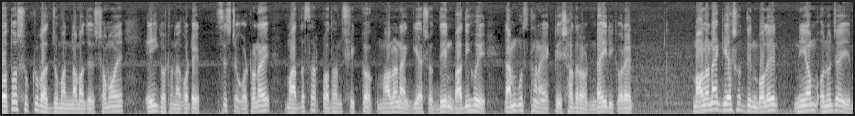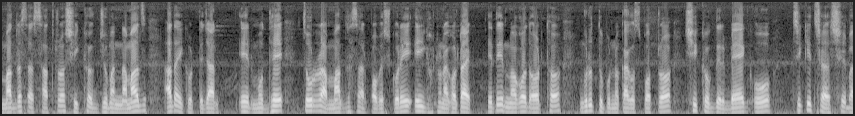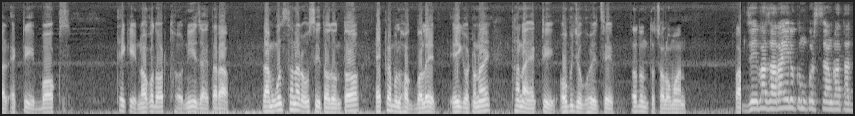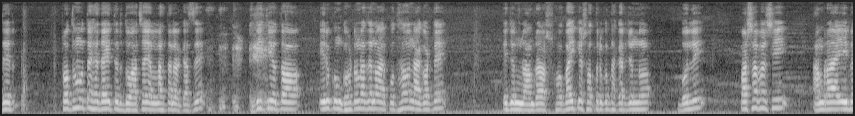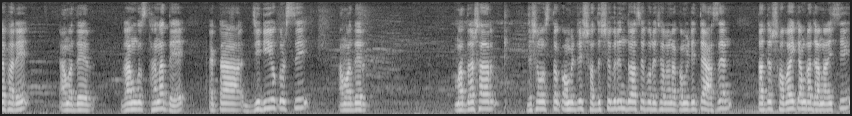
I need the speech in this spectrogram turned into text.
গত শুক্রবার জুমার নামাজের সময় এই ঘটনা ঘটে। সৃষ্ট ঘটনায় মাদ্রাসার প্রধান শিক্ষক মাওলানা গিয়াসউদ্দিন বাদী হয়ে রামগঞ্জ থানায় একটি সাধারণ ডায়েরি করেন। মাওলানা গিয়াসুদ্দিন বলেন, নিয়ম অনুযায়ী মাদ্রাসার ছাত্র, শিক্ষক জুমার নামাজ আদায় করতে যান। এর মধ্যে চোররা মাদ্রাসার প্রবেশ করে এই ঘটনা ঘটায়। এতে নগদ অর্থ, গুরুত্বপূর্ণ কাগজপত্র, শিক্ষকদের ব্যাগ ও চিকিৎসা সেবার একটি বক্স থেকে নগদ অর্থ নিয়ে যায় তারা। রামগঞ্জ থানার ওসি তদন্ত, একরামুল হক বলেন, এই ঘটনায় থানায় একটি অভিযোগ হয়েছে। তদন্ত চলমান। যে বা যারা এরকম করছে, আমরা তাদের প্রথমত হেদায়েতের দোয়া চাই আল্লাহ তালার কাছে। দ্বিতীয়ত, এরকম ঘটনা যেন আর কোথাও না ঘটে, এজন্য আমরা সবাইকে সতর্ক থাকার জন্য বলি। পাশাপাশি আমরা এই ব্যাপারে আমাদের রামগঞ্জ থানাতে একটা জিডিও করছি। আমাদের মাদ্রাসার যে সমস্ত কমিটির সদস্যবৃন্দ আছে, পরিচালনা কমিটিতে আছেন, তাদের সবাইকে আমরা জানাইছি।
